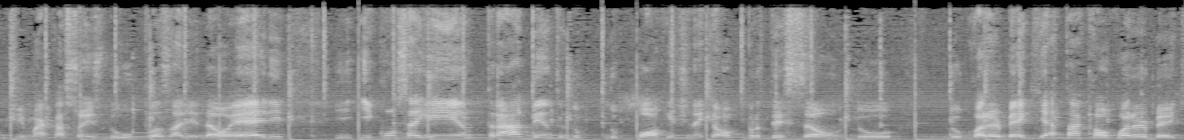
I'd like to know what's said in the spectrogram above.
de marcações duplas na linha da OL e, e conseguem entrar dentro do, do pocket, né, que é a proteção do, do quarterback e atacar o quarterback.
